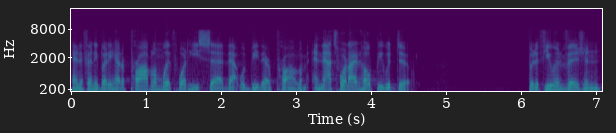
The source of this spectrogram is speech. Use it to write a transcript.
And if anybody had a problem with what he said, that would be their problem. And that's what I'd hope he would do. But if you envision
